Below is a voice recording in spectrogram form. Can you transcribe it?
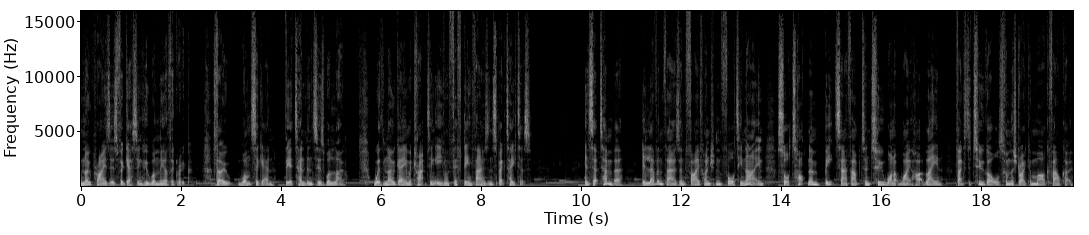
No prizes for guessing who won the other group, though once again the attendances were low with no game attracting even 15,000 spectators. In September, 11,549 saw Tottenham beat Southampton 2 1 at White Hart Lane thanks to two goals from the striker Mark Falco.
